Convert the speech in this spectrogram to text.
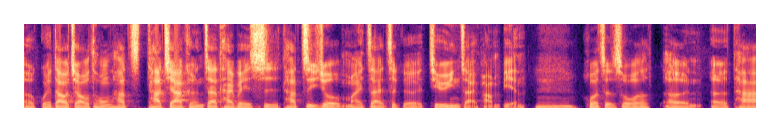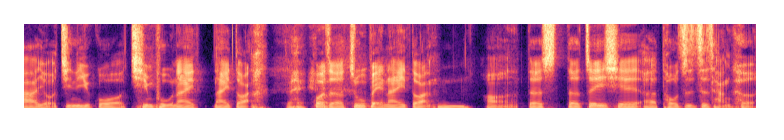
呃轨道交通，他他家可能在台北市，他自己就埋在这个捷运仔旁边，嗯，或者说呃呃他有经历过青浦那一那一段，对，或者竹北那一段，嗯。啊的的这一些呃投资资产客，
